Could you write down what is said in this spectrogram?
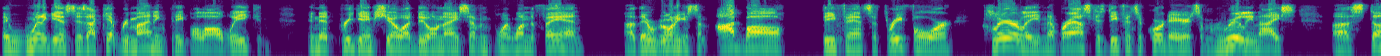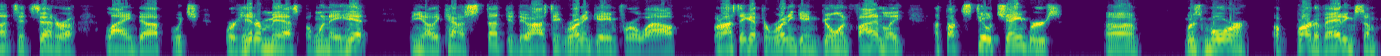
They went against, as I kept reminding people all week, and in that pregame show I do on 97.1 The Fan, uh, they were going against an oddball defense, a 3 4. Clearly, Nebraska's defensive coordinator had some really nice uh, stunts, et cetera, lined up, which were hit or miss. But when they hit, you know, they kind of stunted the Ohio State running game for a while. But Ohio State got the running game going finally. I thought Steele Chambers uh, was more a part of adding some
